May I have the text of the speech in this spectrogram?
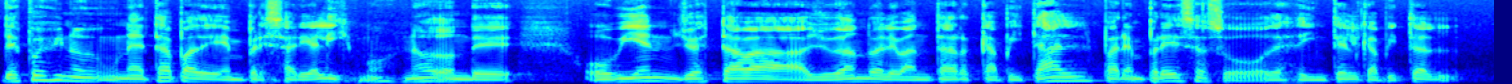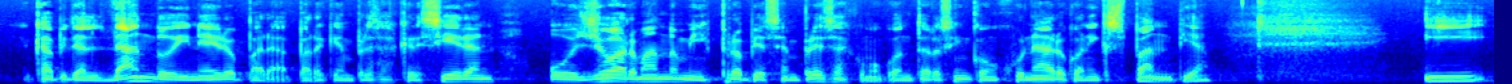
Después vino una etapa de empresarialismo, ¿no? donde o bien yo estaba ayudando a levantar capital para empresas o desde Intel Capital, dando dinero para, para que empresas crecieran, o yo armando mis propias empresas como con Tercin, con Junar o con Expantia. Y,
